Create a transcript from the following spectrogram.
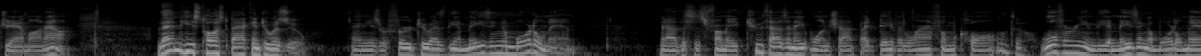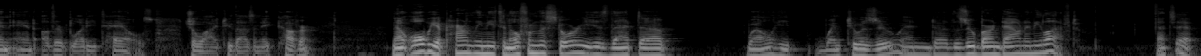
jam on out. Then he's tossed back into a zoo, and he's referred to as the Amazing Immortal Man. Now, this is from a 2008 one shot by David Lapham called Wolverine, the Amazing Immortal Man, and Other Bloody Tales, July 2008 cover. Now, all we apparently need to know from this story is that, uh, well, he went to a zoo and uh, the zoo burned down and he left. That's it.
